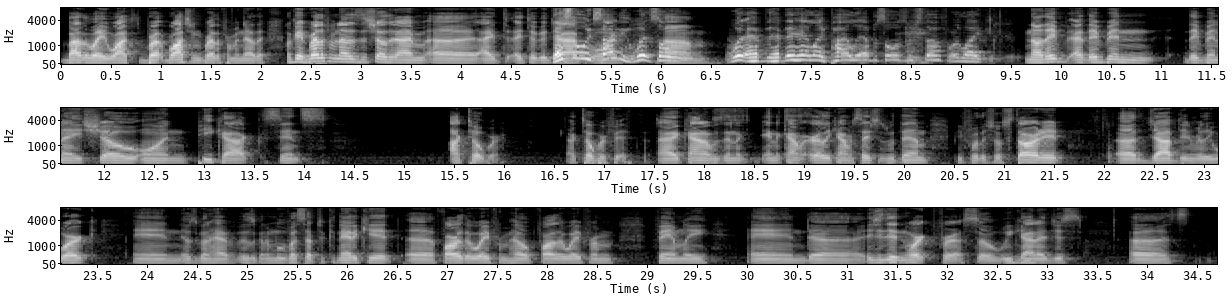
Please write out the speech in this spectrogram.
by the way, watch watching Brother from Another. Okay, Brother from Another is a show that I'm. Uh, I, I took a job. That's so on. exciting. What so Um, what have have they had like pilot episodes or stuff or like No, they've uh, they've been they've been a show on Peacock since October, October fifth. I kind of was in the in the con- early conversations with them before the show started. Uh, the job didn't really work, and it was gonna have it was gonna move us up to Connecticut, uh, farther away from help, farther away from family, and uh, it just didn't work for us. So we kind of just uh,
